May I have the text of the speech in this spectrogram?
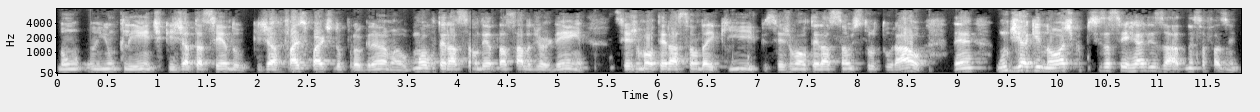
num, em um cliente que já está sendo, que já faz parte do programa, alguma alteração dentro da sala de ordenha, seja uma alteração da equipe, seja uma alteração estrutural, né, um diagnóstico precisa ser realizado nessa fazenda.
